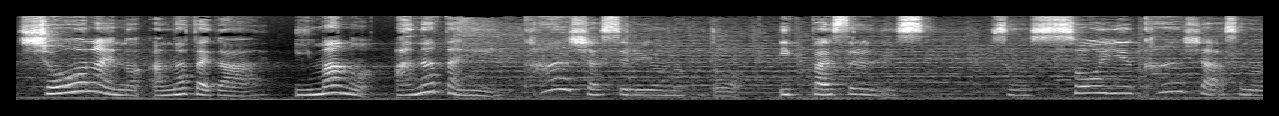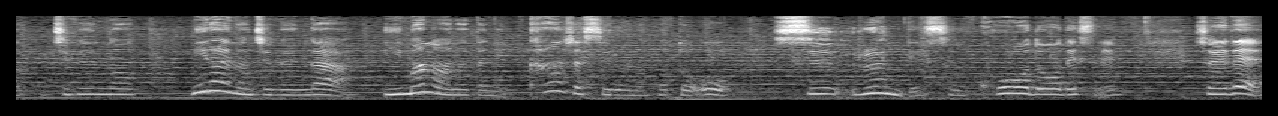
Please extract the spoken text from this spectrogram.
将来のあなたが今のあなたに感謝するようなことをいっぱいするんです。そのそういう感謝その自分の未来の自分が今のあなたに感謝するようなことをするんです。その行動ですね。それで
